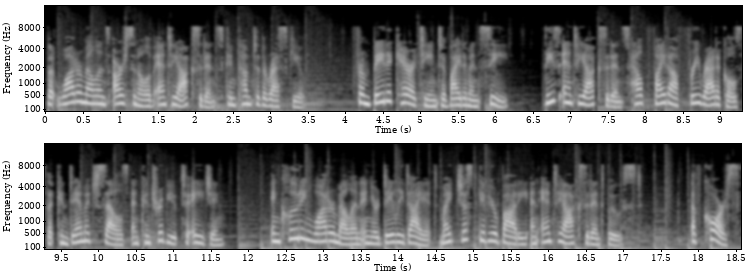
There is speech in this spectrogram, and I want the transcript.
but watermelon's arsenal of antioxidants can come to the rescue. From beta-carotene to vitamin C, these antioxidants help fight off free radicals that can damage cells and contribute to aging. Including watermelon in your daily diet might just give your body an antioxidant boost. Of course,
